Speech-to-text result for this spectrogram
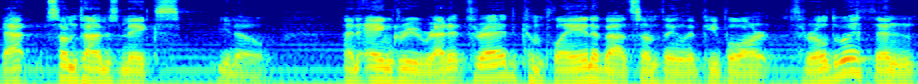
That sometimes makes you know an angry reddit thread complain about something that people aren't thrilled with and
